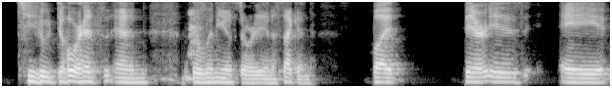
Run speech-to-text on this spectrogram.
to Doris and the Linea story in a second. But there is a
